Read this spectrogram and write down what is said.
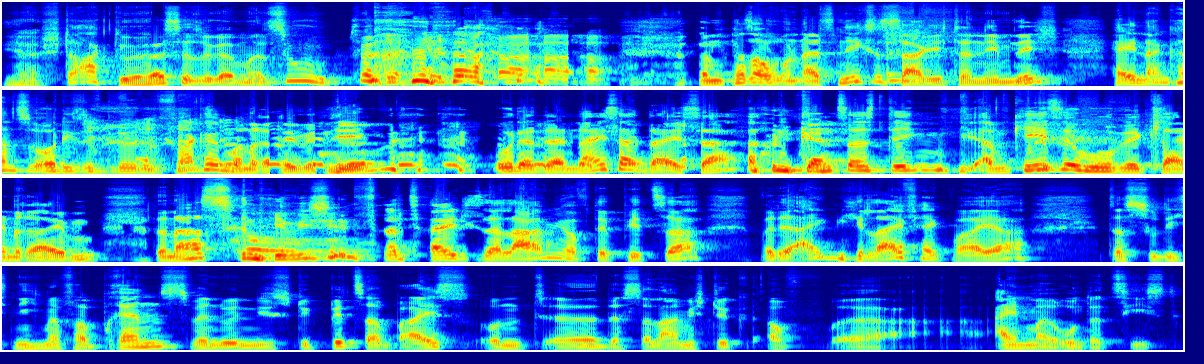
Ja, stark, du hörst ja sogar mal zu. ja. Und pass auf, und als nächstes sage ich dann nämlich, hey, dann kannst du auch diese blöde Fackelmannreibe nehmen oder der Nicer Dicer und kannst das Ding am Käsehobel klein reiben. Dann hast du oh. nämlich schön verteilt die Salami auf der Pizza, weil der eigentliche Lifehack war ja, dass du dich nicht mehr verbrennst, wenn du in dieses Stück Pizza beißt und äh, das Salami-Stück auf äh, einmal runterziehst.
